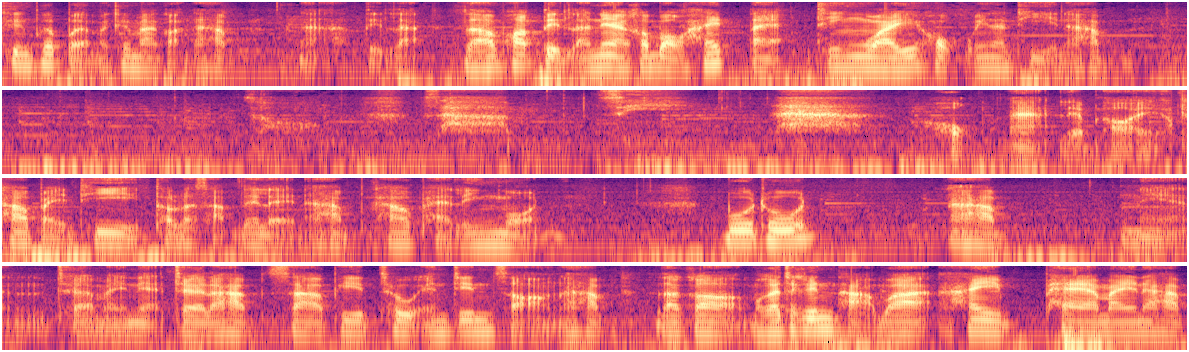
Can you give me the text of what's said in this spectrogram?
ครึ่งเพื่อเปิดมันขึ้นมาก่อนนะครับนะติดแล้วแล้วพอติดแล้วเนี่ยเขาบอกให้แตะทิ้งไว้ 6 วินาทีนะครับสองสาม 6อะเรียบร้อย เข้าไปที่โทรศัพท์ได้เลยนะครับ เข้า pairing mode บลูทูธนะครับเนี่ยเจอไหมเนี่ยเจอแล้วครับ s o u n d p True Engine 2 นะครับ แล้วก็มันก็จะขึ้นถามว่าให้แพรไหมนะครับ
